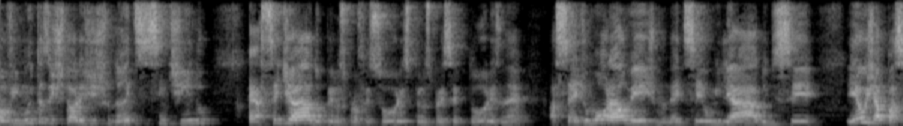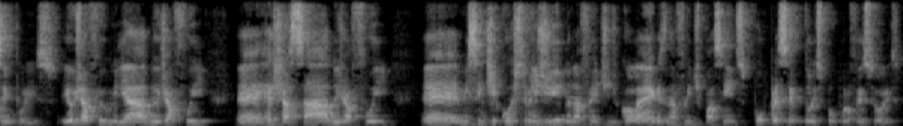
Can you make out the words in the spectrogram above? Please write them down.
ouvi muitas histórias de estudantes se sentindo é, assediado pelos professores, pelos preceptores, né? Assédio moral mesmo, né? De ser humilhado, de ser. Eu já passei por isso. Eu já fui humilhado, eu já fui é, rechaçado, já fui é, me sentir constrangido na frente de colegas, na frente de pacientes, por preceptores, por professores.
